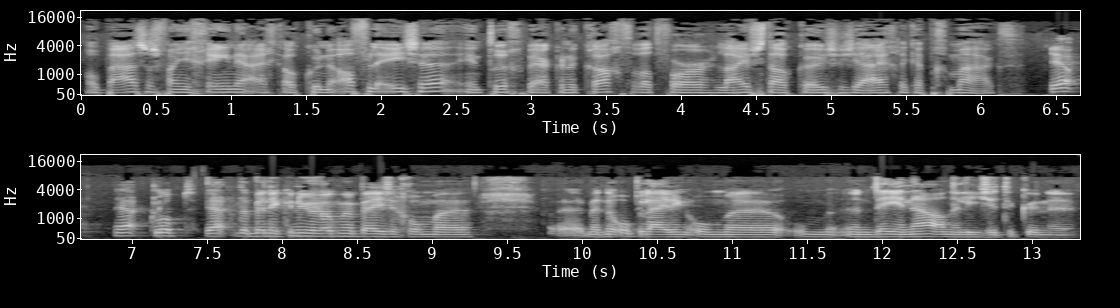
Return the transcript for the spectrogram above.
op basis van je genen eigenlijk al kunnen aflezen in terugwerkende kracht wat voor lifestyle keuzes je eigenlijk hebt gemaakt. Ja, ja klopt. Ja, daar ben ik nu ook mee bezig om uh, met een opleiding om, uh, om een DNA-analyse te kunnen,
